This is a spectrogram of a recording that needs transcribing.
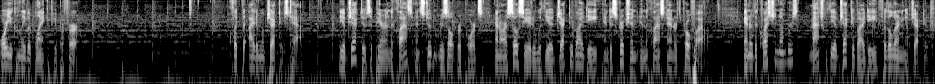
or you can leave it blank if you prefer. Click the Item Objectives tab. The objectives appear in the class and student result reports and are associated with the objective ID and description in the class standards profile. Enter the question numbers, match with the objective ID for the learning objective.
